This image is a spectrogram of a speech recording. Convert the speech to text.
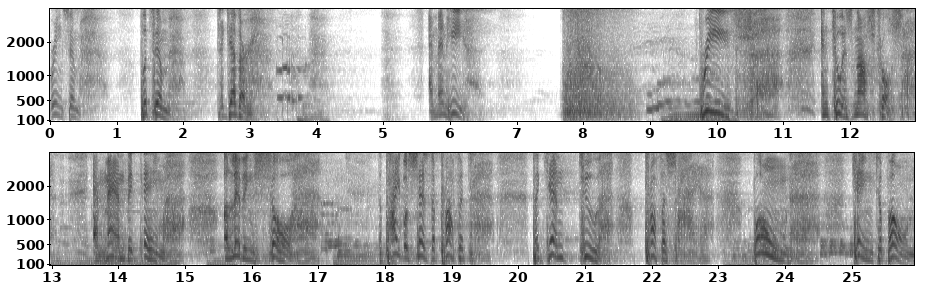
brings him, puts him together. And then he breathes into his nostrils, and man became a living soul. The Bible says the prophet began to prophesy. Bone came to bone,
